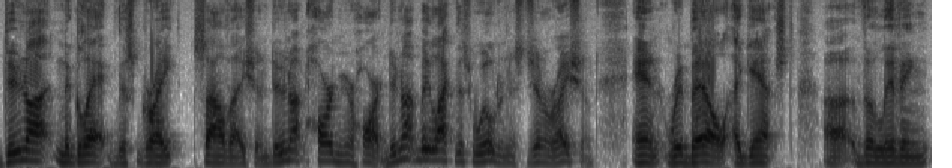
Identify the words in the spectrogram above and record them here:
do not neglect this great salvation. Do not harden your heart. Do not be like this wilderness generation and rebel against uh, the living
